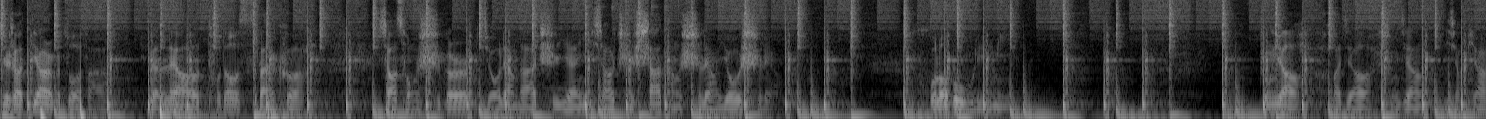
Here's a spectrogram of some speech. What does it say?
介绍第二个做法，原料土豆四百克，小葱十根，酒两大匙，盐一小匙，砂糖适量，油适量，胡萝卜五厘米，中药花椒、生姜一小片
